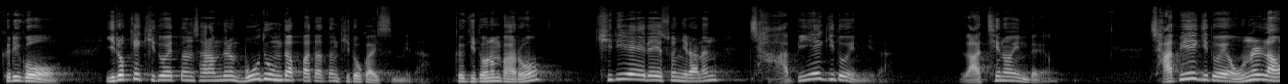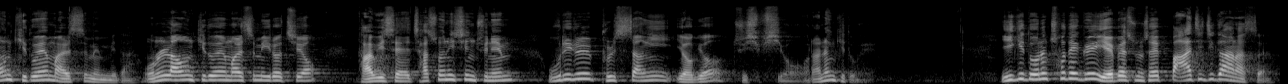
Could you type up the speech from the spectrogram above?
그리고 이렇게 기도했던 사람들은 모두 응답받았던 기도가 있습니다. 그 기도는 바로 키리에레손이라는 자비의 기도입니다. 라틴어인데요. 자비의 기도에 오늘 나온 기도의 말씀입니다. 오늘 나온 기도의 말씀이 이렇지요. 다윗의 자손이신 주님, 우리를 불쌍히 여겨 주십시오. 라는 기도예요. 이 기도는 초대교회 예배 순서에 빠지지가 않았어요.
